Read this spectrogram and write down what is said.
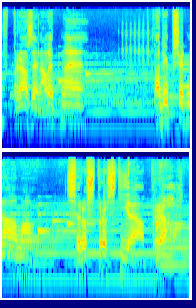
v Praze na Letné, tady před náma se rozprostírá Praha.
